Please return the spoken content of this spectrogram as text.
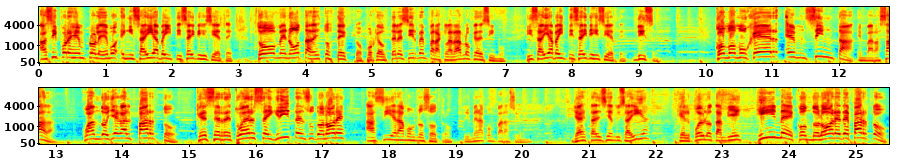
Así, por ejemplo, leemos en Isaías 26, 17. Tome nota de estos textos porque a usted le sirven para aclarar lo que decimos. Isaías 26, 17 dice, como mujer encinta, embarazada, cuando llega al parto, que se retuerce y grita en sus dolores, así éramos nosotros. Primera comparación. Ya está diciendo Isaías que el pueblo también gime con dolores de parto.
